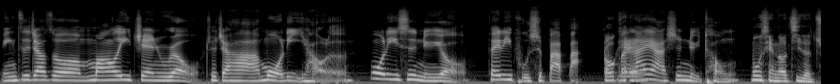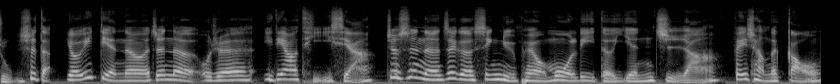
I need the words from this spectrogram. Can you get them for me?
名字叫做 Molly Jane Rowe，就叫她茉莉好了。茉莉是女友，菲利普是爸爸。Okay, Malaya 是女童，目前都记得住。是的，有一点呢，真的，我觉得一定要提一下，就是呢，这个新女朋友茉莉的颜值啊，非常的高。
